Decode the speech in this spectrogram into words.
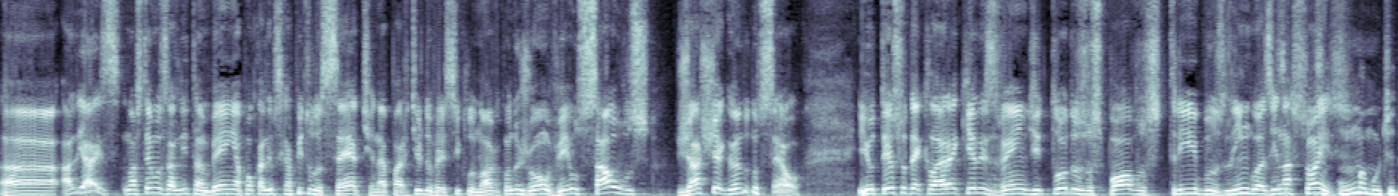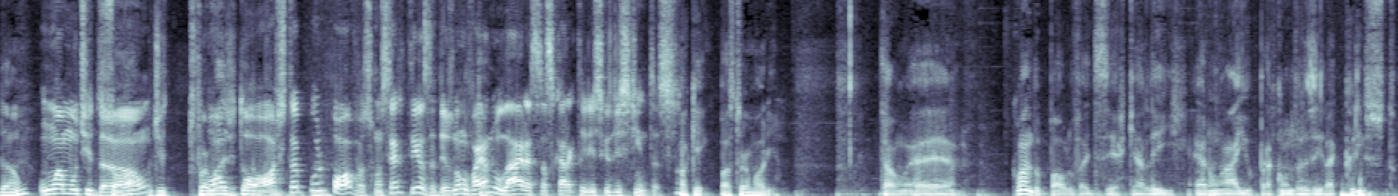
Uh, aliás, nós temos ali também Apocalipse capítulo 7, né, a partir do versículo 9, quando João vê os salvos já chegando no céu. E o texto declara que eles vêm de todos os povos, tribos, línguas e nações. Uma multidão. Uma multidão. Só de formada de todo mundo. por hum. povos, com certeza. Deus não vai tá. anular essas características distintas. Ok, pastor Mauri. Então, é, quando Paulo vai dizer que a lei era um aio para conduzir a Cristo,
